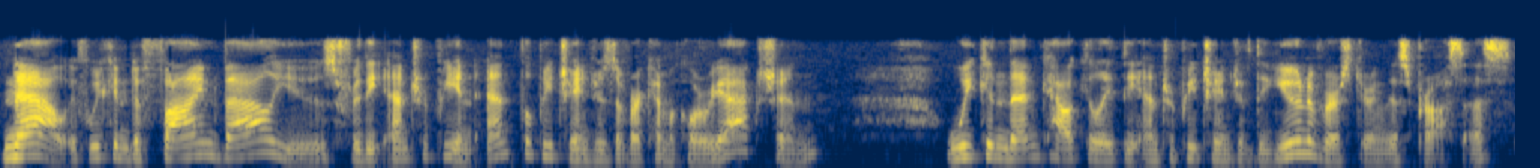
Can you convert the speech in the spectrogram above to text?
Now, if we can define values for the entropy and enthalpy changes of our chemical reaction, we can then calculate the entropy change of the universe during this process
